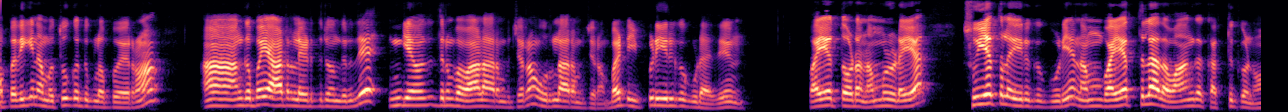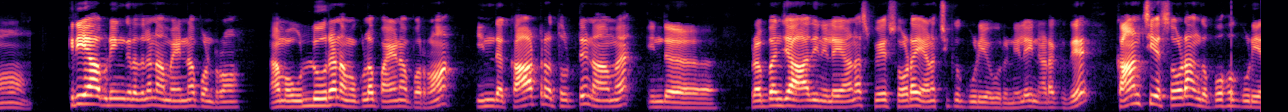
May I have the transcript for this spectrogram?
அப்போதைக்கு நம்ம தூக்கத்துக்குள்ளே போயிடுறோம். அங்கே போய் ஆற்றலை எடுத்துகிட்டு வந்துடுது. இங்கே வந்து திரும்ப வாழ ஆரம்பிச்சிடறோம் உருள ஆரம்பிச்சிடறோம். பட் இப்படி இருக்கக்கூடாது. பயத்தோட நம்மளுடைய சுயத்தில் இருக்கக்கூடிய நம் பயத்தில் அதை வாங்க கற்றுக்கணும் கிரியா அப்படிங்கிறதுல நாம் என்ன பண்ணுறோம் நம்ம உள்ளூர நமக்குள்ளே பயணப்படுறோம். இந்த காற்றை தொட்டு நாம் இந்த பிரபஞ்ச ஆதி நிலையான ஸ்பேஸோட இணைச்சிக்கக்கூடிய ஒரு நிலை நடக்குது. கான்சியஸோடு அங்கே போகக்கூடிய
